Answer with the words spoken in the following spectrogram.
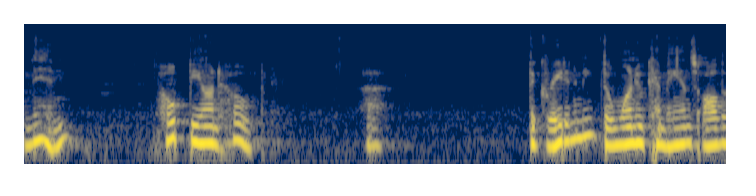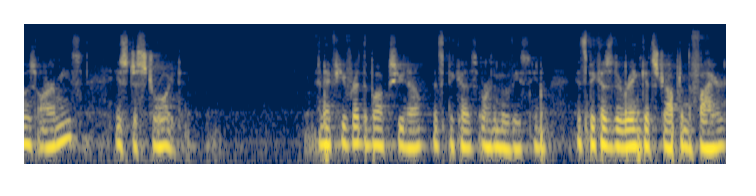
And then, hope beyond hope. Uh, the great enemy, the one who commands all those armies, is destroyed. And if you've read the books, you know it's because, or the movies, you know, it's because the ring gets dropped in the fire.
